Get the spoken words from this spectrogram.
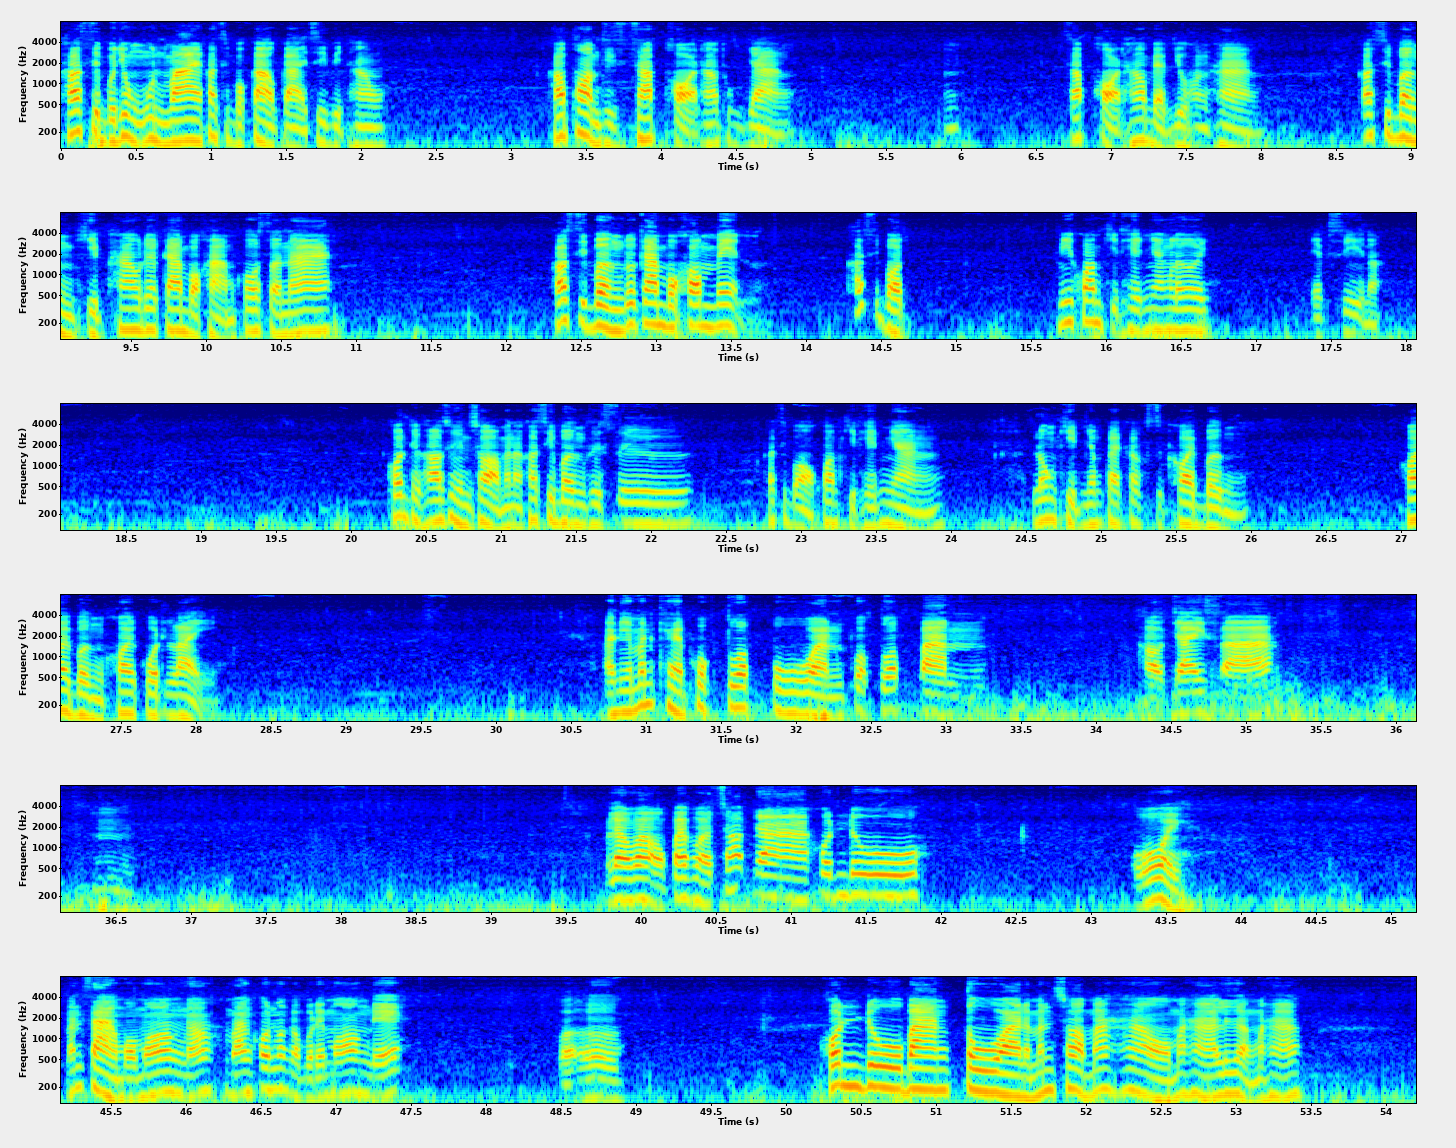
เขาสิบยุ่งวุ่นวายเขาสิบก้าวไก่ายชีวิตเฮาเขาพร้อมที่ซับพอร์ตเฮาทุกอย่างซับพอร์ตเฮาแบบอยู่ห่างๆ เขาสิเบิ่งคลิปเฮาด้วยการบอกหามโฆษณาเขาสิเบิ่งด้วยการบอกคอมเมนต์เขาสิบอมีความคิดเห็นยังเลย FC นะคนที่เขาชื่นชอบมันนะเขาสิเบิ่งซื่อเขาสิบอกความคิดเห็นยังลงคลิปย้ำกันเขาสิคอยเบิ่งคอยเบิ่งคอยกดไลค์อันนี้มันแค่พวกตัวป่วน พวกตัวปัน เข้าใจซะอืม แล้วว่าออกไปเพอชอบด่าคนดู โอ้ย มันสั่งบ่มองเนาะบางคนมันกับบ่ได้มองเด้ว่าเออ คนดูบางตัวน่ะมันชอบมาเห่ามาหาเรื่องมาหา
